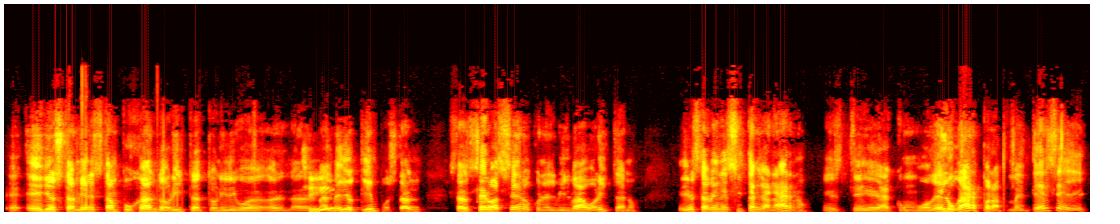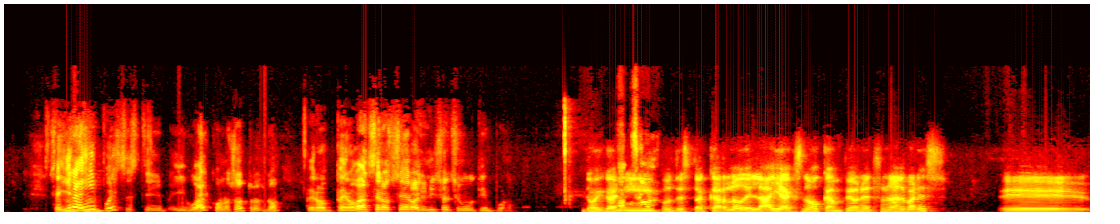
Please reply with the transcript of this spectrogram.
eh, ellos también están pujando ahorita, Tony, digo, al, medio tiempo, están, están 0 a 0 con el Bilbao ahorita, ¿no? Ellos también necesitan ganar, ¿no? Este, como de lugar para meterse, seguir ahí, pues, este, igual con nosotros, ¿no? Pero, pero van 0 a 0 al inicio del segundo tiempo, ¿no? Oigan, y pues destacar lo del Ajax, ¿no? Campeón Edson Álvarez. Eh,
